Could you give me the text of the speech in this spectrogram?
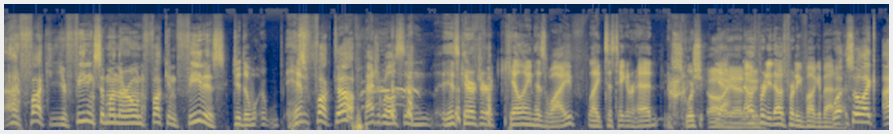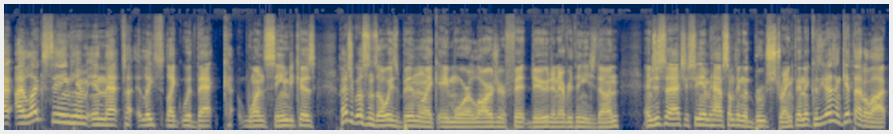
ah, fuck, you're feeding someone their own fucking fetus. dude, the It's him. fucked up. Patrick Wilson, his character killing his wife, like just taking her head. Squishy. Oh yeah, that was pretty. That was pretty fucking bad. Well, so like I, I like seeing him in that t- at least like with that c- one scene because Patrick Wilson's always been like a more larger fit dude in everything he's done, and just to actually see him have something with brute strength in it because he doesn't get that a lot.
